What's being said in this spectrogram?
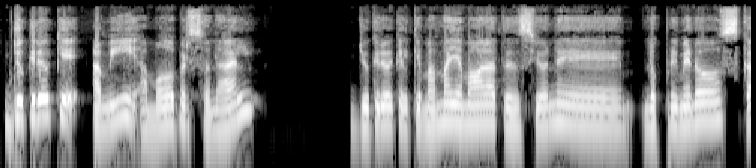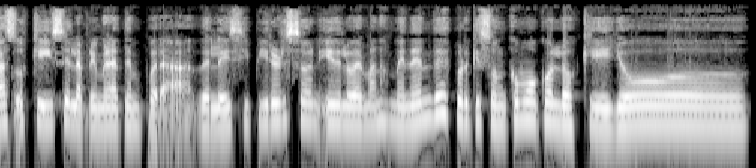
Yo creo que a mí, a modo personal, yo creo que el que más me ha llamado la atención es los primeros casos que hice en la primera temporada de Lacey Peterson y de los hermanos Menéndez, porque son como con los que yo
